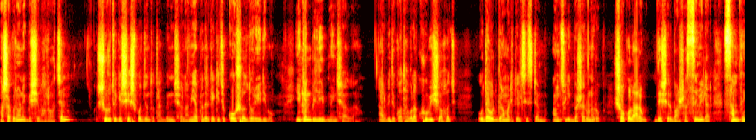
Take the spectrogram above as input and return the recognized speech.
আশা করি অনেক বেশি ভালো আছেন। শুরু থেকে শেষ পর্যন্ত থাকবেন ইনশাল্লাহ আমি আপনাদেরকে কিছু কৌশল ধরিয়ে দিব। ইউ ক্যান বিলিভ মি ইনশাল্লাহ আরবিতে কথা বলা খুবই সহজ। উইদাউট গ্রামাটিক্যাল সিস্টেম আঞ্চলিক ভাষার অনুরূপ। সকল আরব দেশের ভাষা similar something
